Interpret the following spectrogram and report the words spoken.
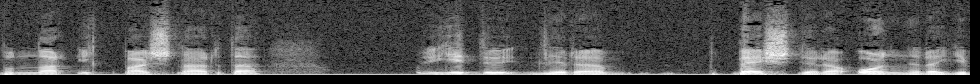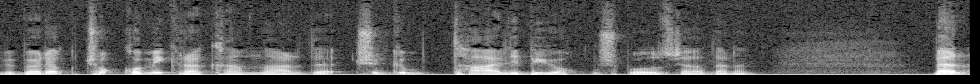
Bunlar ilk başlarda 7 lira 5 lira 10 lira gibi böyle çok komik rakamlardı. Çünkü talibi yokmuş Bozcaada'nın. Ben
